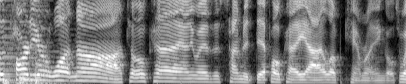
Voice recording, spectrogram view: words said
childhood party or whatnot. Okay, anyways, it's time to dip. Okay, yeah, I love camera angles. Wait.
